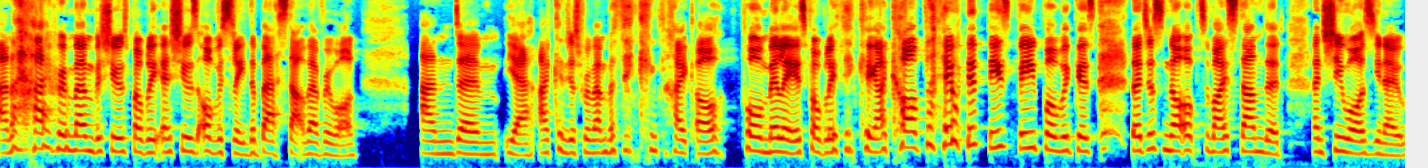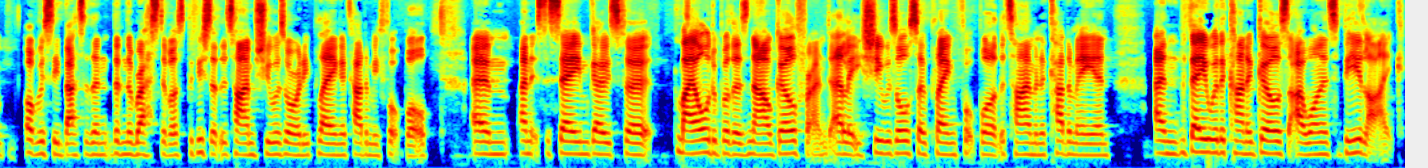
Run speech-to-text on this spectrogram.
and I remember she was probably, and she was obviously the best out of everyone. And um, yeah, I can just remember thinking like, oh, poor Millie is probably thinking I can't play with these people because they're just not up to my standard. And she was, you know, obviously better than than the rest of us because at the time she was already playing academy football. Um, and it's the same goes for my older brother's now girlfriend Ellie. She was also playing football at the time in academy, and and they were the kind of girls that I wanted to be like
